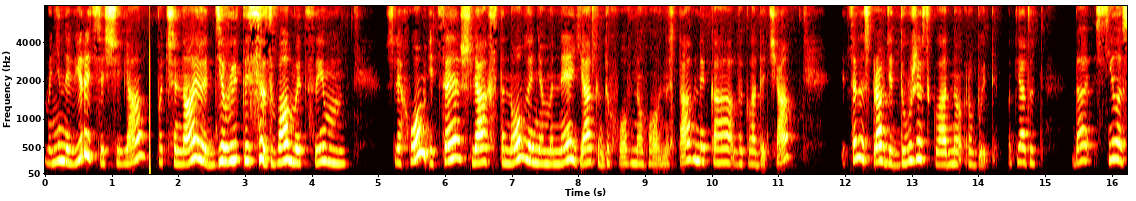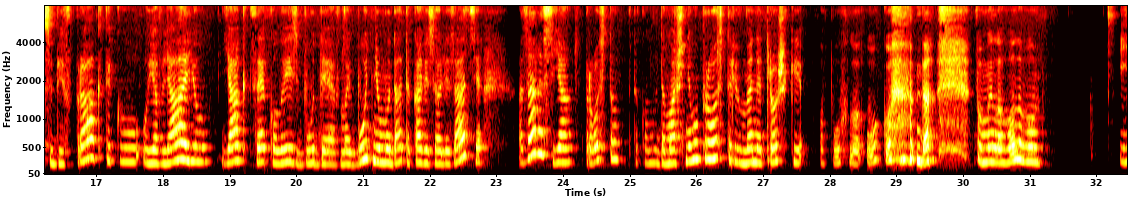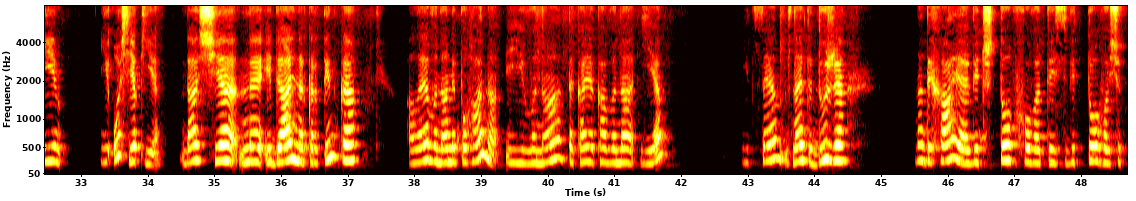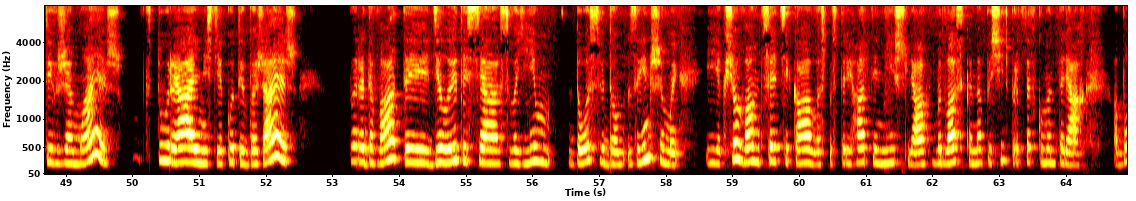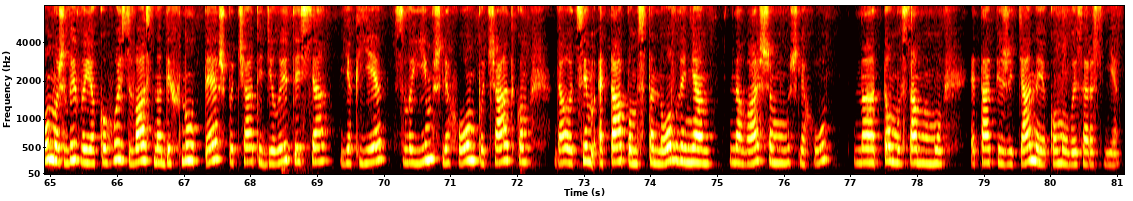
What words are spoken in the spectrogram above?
Мені не віриться, що я починаю ділитися з вами цим шляхом, і це шлях становлення мене як духовного наставника, викладача. І це насправді дуже складно робити. От я тут да, сіла собі в практику, уявляю, як це колись буде в майбутньому, да, така візуалізація. А зараз я просто в такому домашньому просторі, в мене трошки опухло око, да, помила голову. І, і ось як є. Да, ще не ідеальна картинка, але вона непогана і вона така, яка вона є. І це, знаєте, дуже надихає відштовхуватись від того, що ти вже маєш, в ту реальність, яку ти бажаєш, передавати, ділитися своїм досвідом з іншими. І якщо вам це цікаво, спостерігати мій шлях, будь ласка, напишіть про це в коментарях. Або, можливо, я когось з вас надихну теж почати ділитися, як є, своїм шляхом, початком, да, оцим етапом становлення на вашому шляху, на тому самому етапі життя, на якому ви зараз є.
